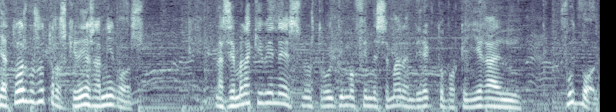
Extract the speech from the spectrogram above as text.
Y a todos vosotros, queridos amigos, la semana que viene es nuestro último fin de semana en directo porque llega el fútbol.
